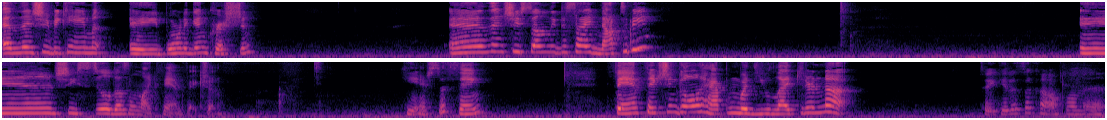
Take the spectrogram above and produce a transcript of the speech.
And then she became a born again Christian. And then she suddenly decided not to be. And she still doesn't like fan fiction. Here's the thing fan fiction gonna happen whether you like it or not. Take it as a compliment.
